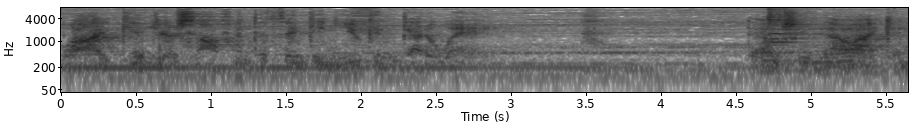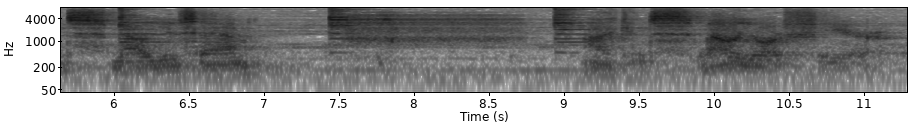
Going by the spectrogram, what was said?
Why kid yourself into thinking you can get away? Don't you know I can smell you, Sam? I can smell your fear.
